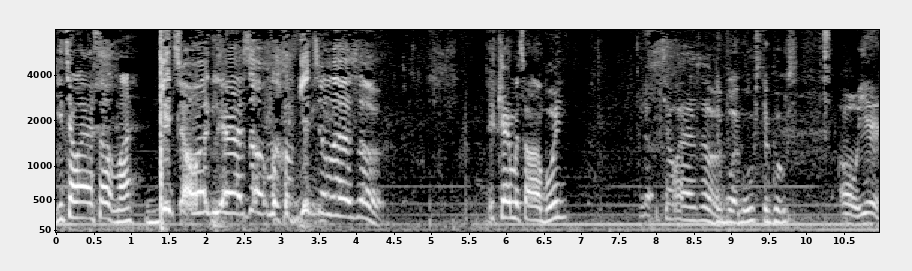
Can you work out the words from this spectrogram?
Get your ass up, man. Get your ugly ass up, mom. Get your ass up. It's camera time, boy. Get your ass up. boy Moose the Goose. Oh yeah,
